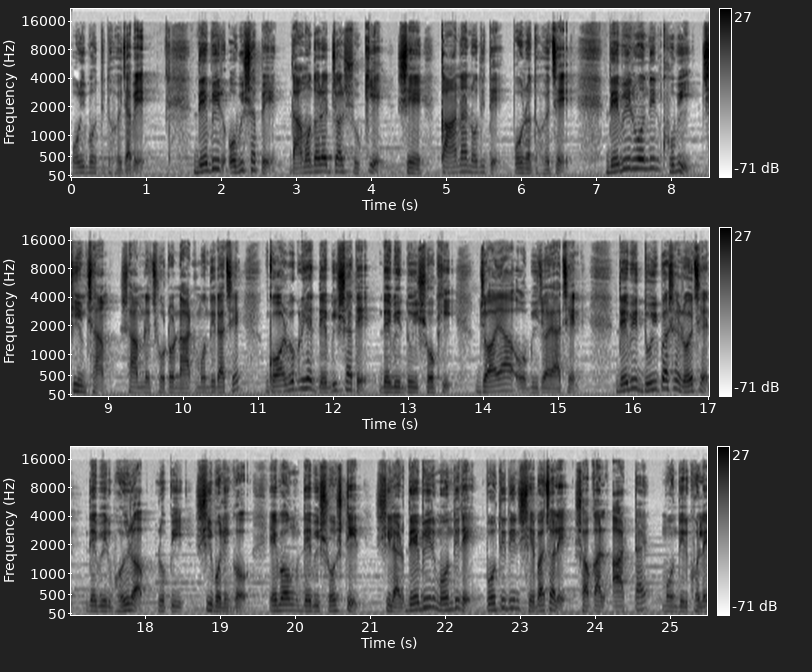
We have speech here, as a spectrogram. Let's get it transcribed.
পরিবর্তিত হয়ে যাবে। দেবীর অভিশাপে দামোদরের জল শুকিয়ে সে কানা নদীতে পরিণত হয়েছে। দেবীর মন্দির খুবই ছিমছাম। সামনে ছোট নাট মন্দির আছে। গর্ভগৃহে দেবীর সাথে দেবীর দুই সখী জয়া ও বিজয় আছেন। দেবীর দুই পাশে রয়েছেন দেবীর ভৈরব রূপী শিবলিঙ্গ এবং দেবী ষষ্ঠীর শিলার দেবীর মন্দিরে প্রতিদিন সেবা চলে সকাল আটটায় মন্দির খোলে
